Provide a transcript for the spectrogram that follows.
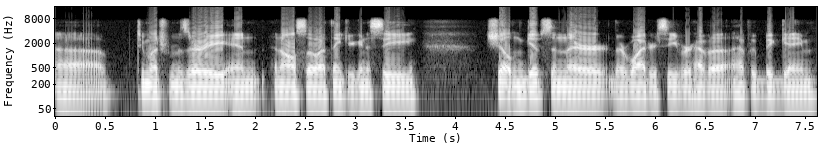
uh, too much for Missouri, and and also I think you're going to see Shelton Gibson, their their wide receiver, have a have a big game.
